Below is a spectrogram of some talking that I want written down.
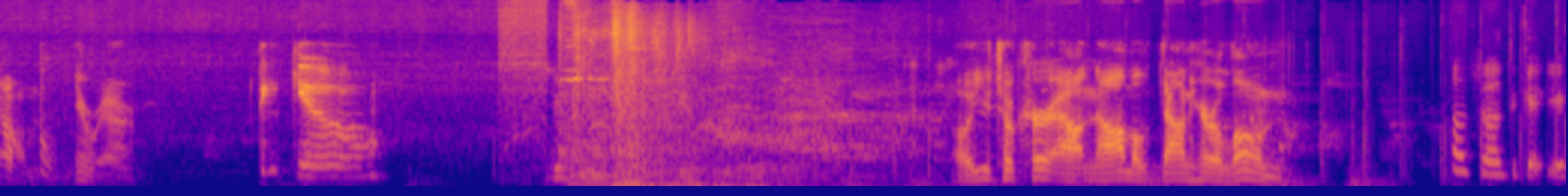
Oh, here we are. Thank you. Oh, you took her out. Now I'm down here alone. I'm trying to get you.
